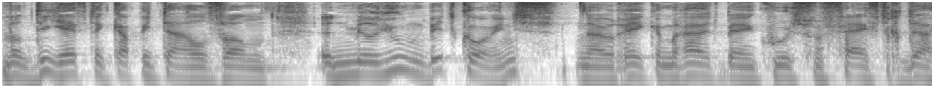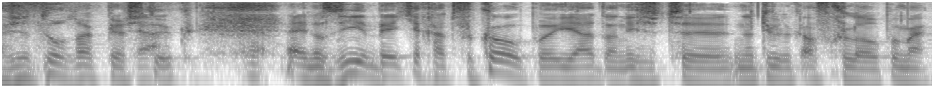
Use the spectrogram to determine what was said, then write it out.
want die heeft een kapitaal van een miljoen bitcoins. Nou, reken maar uit bij een koers van 50.000 dollar per ja. stuk. Ja. En als die een beetje gaat verkopen, ja, dan is het natuurlijk afgelopen. Maar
